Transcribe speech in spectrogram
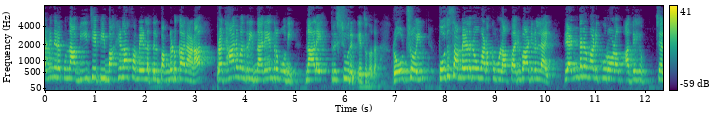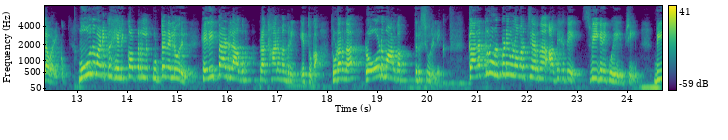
അണിനിരക്കുന്ന ബി ജെ പി മഹിളാ സമ്മേളനത്തിൽ പങ്കെടുക്കാനാണ് പ്രധാനമന്ത്രി നരേന്ദ്രമോദി നാളെ തൃശൂരിൽ എത്തുന്നത്. റോഡ് ഷോയും പൊതുസമ്മേളനവും അടക്കമുള്ള പരിപാടികളിലായി രണ്ടര മണിക്കൂറോളം അദ്ദേഹം ചെലവഴിക്കും. മൂന്ന് മണിക്ക് ഹെലികോപ്റ്ററിൽ കുട്ടനെല്ലൂരിൽ ഹെലിപാഡിലാകും പ്രധാനമന്ത്രി എത്തുക. തുടർന്ന് റോഡ് മാർഗം തൃശൂരിലേക്ക് കലക്ടർ ഉൾപ്പെടെയുള്ളവർ ചേർന്ന് അദ്ദേഹത്തെ സ്വീകരിക്കുകയും ചെയ്യും. ബി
